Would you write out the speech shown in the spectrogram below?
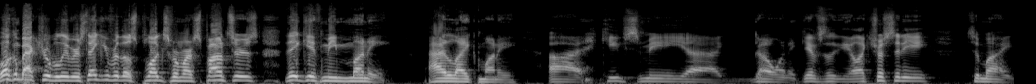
Welcome back, true believers. Thank you for those plugs from our sponsors. They give me money. I like money. Uh, it keeps me uh, going. It gives the electricity to my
